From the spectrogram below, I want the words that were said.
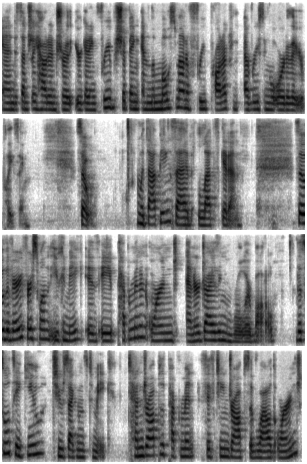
and essentially how to ensure that you're getting free shipping and the most amount of free product in every single order that you're placing. So, with that being said, let's get in. So, the very first one that you can make is a peppermint and orange energizing roller bottle. This will take you two seconds to make. 10 drops of peppermint, 15 drops of wild orange.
